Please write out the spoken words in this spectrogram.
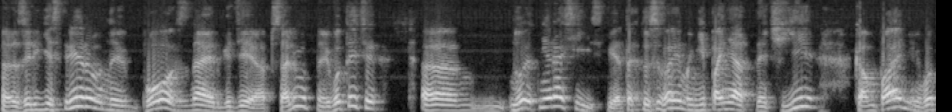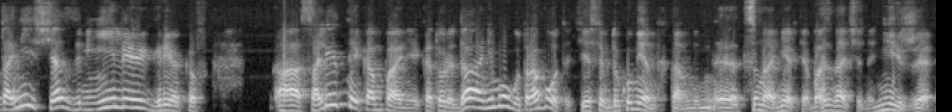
э, зарегистрированный бог знает где абсолютно. И вот эти Эм, ну, это не российские, а так называемые непонятно чьи компании, вот они сейчас заменили греков. А солидные компании, которые, да, они могут работать, если в документах там э, цена нефти обозначена ниже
